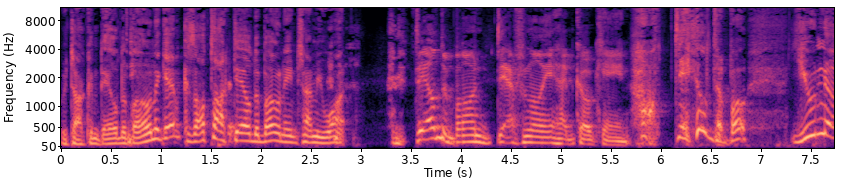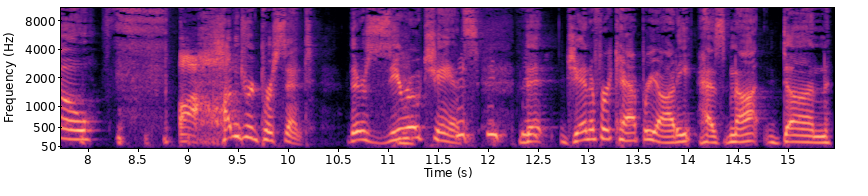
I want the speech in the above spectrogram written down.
We're talking Dale DaBone again? Because I'll talk Dale DaBone anytime you want. Dale DaBone definitely had cocaine. Oh, Dale DaBone. You know, a hundred percent. There's zero chance that Jennifer Capriati has not done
